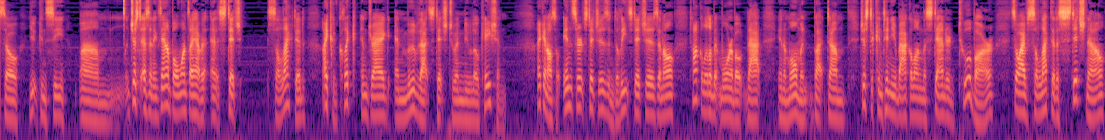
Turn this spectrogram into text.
so you can see, um, just as an example, once I have a, a stitch selected, I could click and drag and move that stitch to a new location. I can also insert stitches and delete stitches, and I'll talk a little bit more about that in a moment. But um, just to continue back along the standard toolbar, so I've selected a stitch now,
